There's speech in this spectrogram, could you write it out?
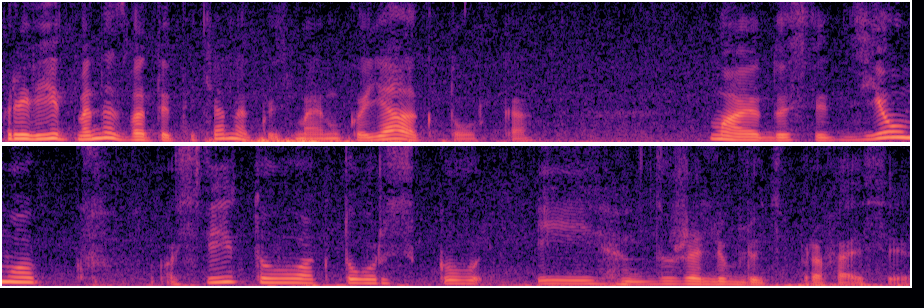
Привіт, мене звати Тетяна Кузьменко, я акторка. Маю досвід зйомок, освіту акторську і дуже люблю цю професію.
